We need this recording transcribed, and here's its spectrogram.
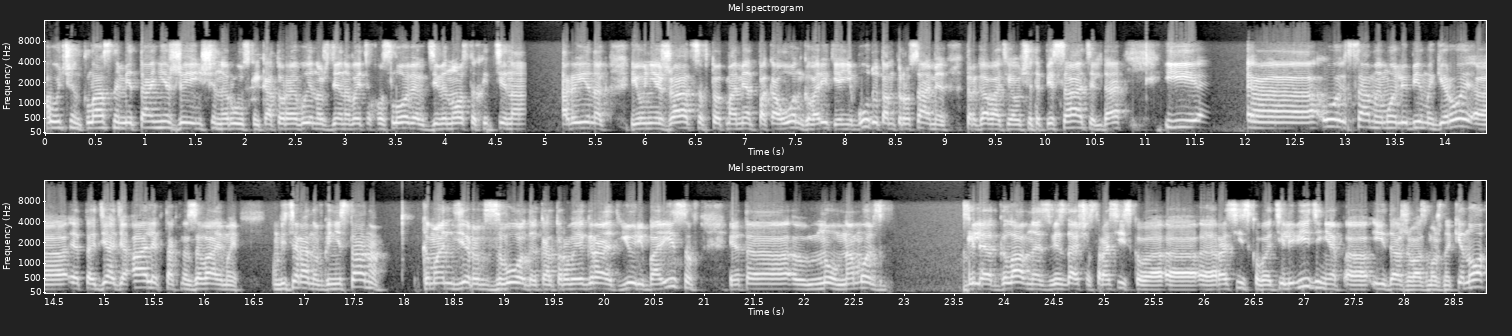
очень классно метание женщины русской, которая вынуждена в этих условиях 90-х идти на рынок и унижаться в тот момент, пока он говорит, я не буду там трусами торговать, я вообще-то писатель, да, и ой, самый мой любимый герой э, – это дядя Алик, так называемый ветеран Афганистана командир взвода, которого играет Юрий Борисов. Это, ну, на мой взгляд, взгляд, главная звезда сейчас российского, э, российского телевидения э, и даже, возможно, кино,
